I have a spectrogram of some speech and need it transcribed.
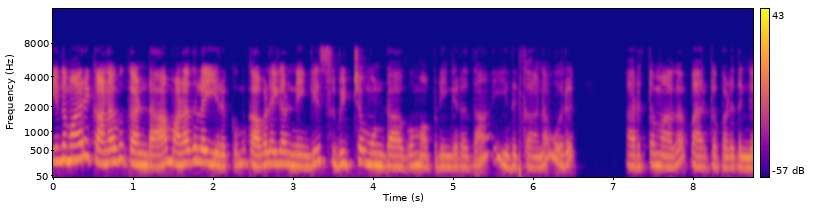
இந்த மாதிரி கனவு கண்டால் மனதில் இருக்கும் கவலைகள் நீங்கி சுபிட்சம் உண்டாகும் அப்படிங்கிறது தான் இதுக்கான ஒரு அர்த்தமாக பார்க்கப்படுதுங்க.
